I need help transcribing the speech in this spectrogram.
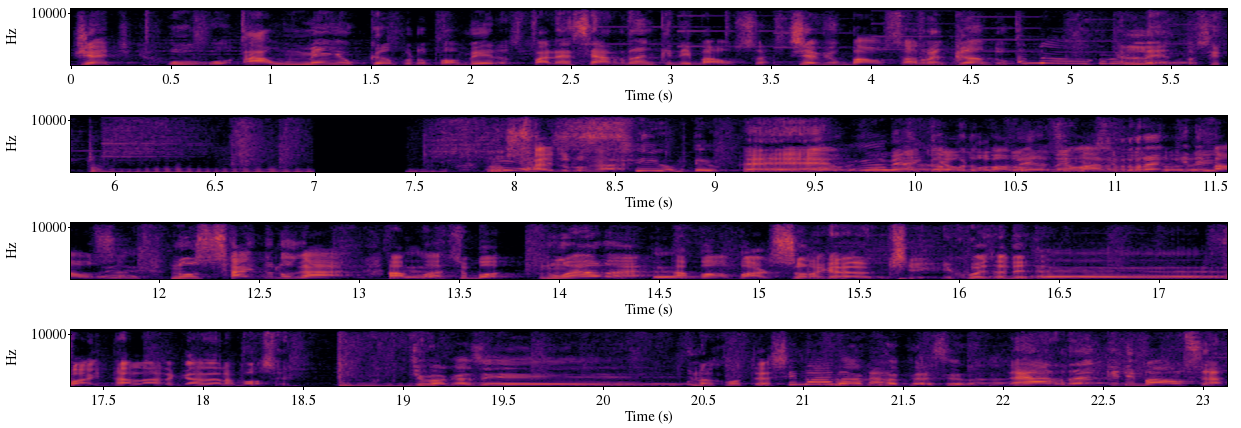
Gente, o, o, a, o meio-campo do Palmeiras parece arranque de balsa. Você já viu balsa arrancando? Ah, não, como é, é Lento assim. Tum, não é sai do lugar. Sim, o meio campo. É, o meio campo do Palmeiras é um arranque de balsa. Não sai do lugar. A, Não é ou não é? A Barcelona, cheio de coisa dentro. É vai dar largada na balsa. Devagarzinho. Não acontece nada. Não cara. acontece nada. É arranque de balsa.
